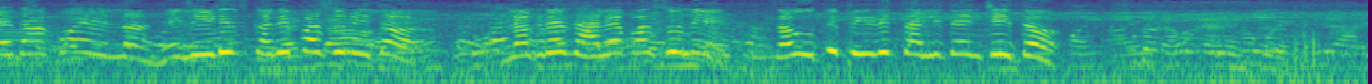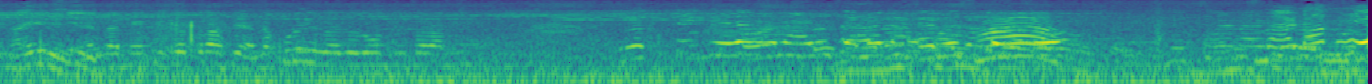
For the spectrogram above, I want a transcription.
हे दाखवा यांना. हे लेडीज़ कधीपासून इथं? लग्न झाल्यापासून आहे चौथी पिढी चालली त्यांची इथं. मॅडम हे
